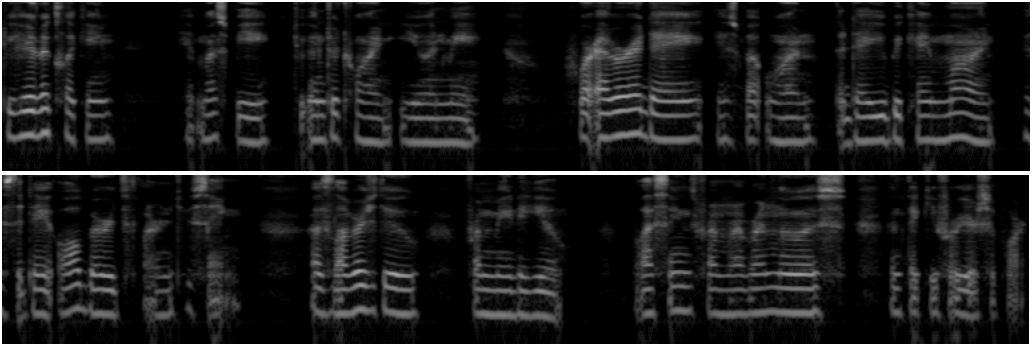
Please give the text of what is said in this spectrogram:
To hear the clicking, it must be to intertwine you and me. Forever a day is but one. The day you became mine is the day all birds learn to sing, as lovers do from me to you. Blessings from Reverend Lewis, and thank you for your support.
